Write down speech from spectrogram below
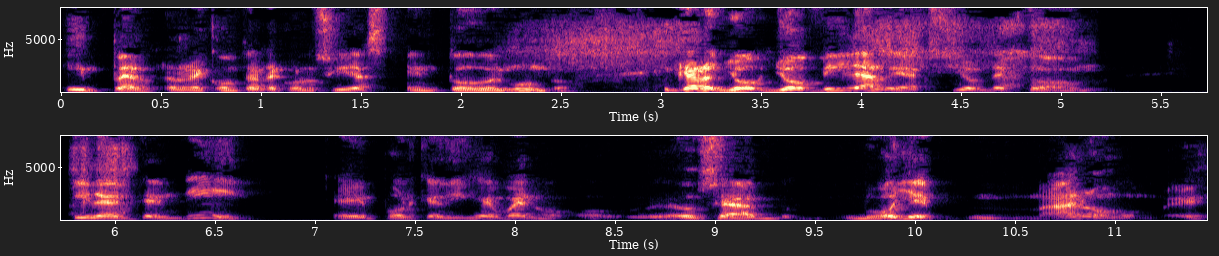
hiper recontra reconocidas en todo el mundo. Y claro, yo, yo vi la reacción de Tom y la entendí, porque dije, bueno, o sea, oye, mano, eh,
